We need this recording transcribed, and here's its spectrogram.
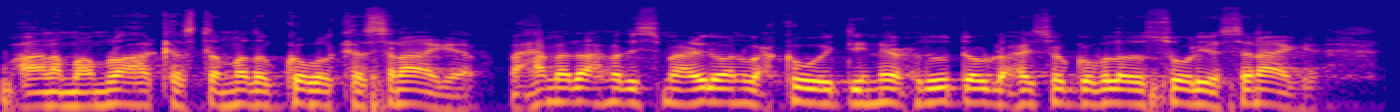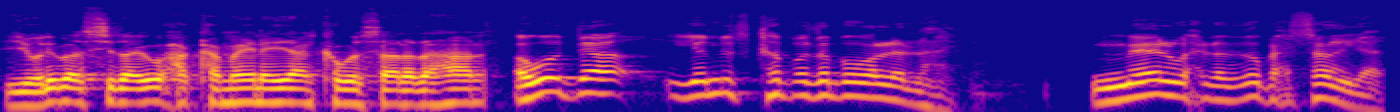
waxaana maamulaha kastamada gobolka sanaaga maxamed axmed ismaaciil oo aan wax ka weydiinay xuduudda udhexaysa gobollada sool iyo sanaaga iyo weliba sida ay u xakameynayaan ka wasaarad ahaan awoodda iyo mid ka badanba waa leenahay meel wax lagaga baxsanayaa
